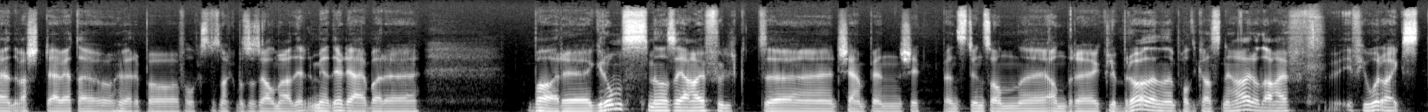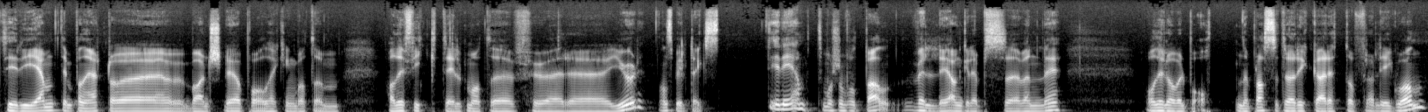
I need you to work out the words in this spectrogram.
Er Det verste jeg vet, er å høre på folk som snakker på sosiale medier. medier det er jo bare bare grums. Men altså, jeg har jo fulgt uh, championship en stund, sånn uh, andre klubber òg, denne podkasten jeg har. Og da har jeg i fjor var ekstremt imponert over Barnsley og Paul Heckingbottom. Hva de fikk til på en måte før eh, jul. Han spilte ekstremt morsom fotball. Veldig angrepsvennlig. Og de lå vel på åttendeplass etter å ha rykka rett opp fra League One.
